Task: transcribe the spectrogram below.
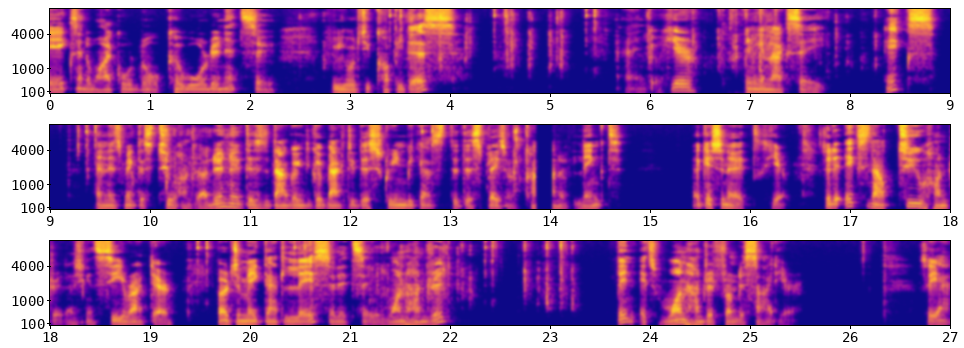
X and the Y coordinates. So if we were to copy this and go here, then we can like say X and let's make this 200. I don't know if this is now going to go back to this screen because the displays are kind of linked. Okay, so now it's here. So the X is now 200, as you can see right there. If I were to make that less, so let's say 100, then it's 100 from the side here. So yeah.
